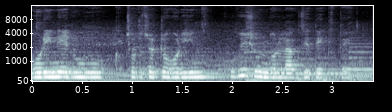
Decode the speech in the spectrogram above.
হরিণের মুখ, ছোট ছোট হরিণ। খুবই সুন্দর লাগছে দেখতে।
